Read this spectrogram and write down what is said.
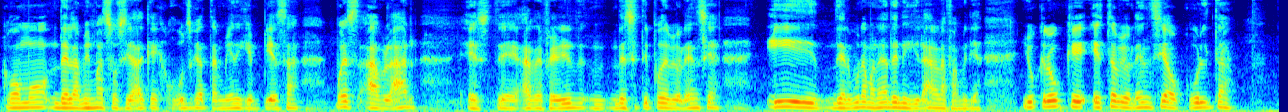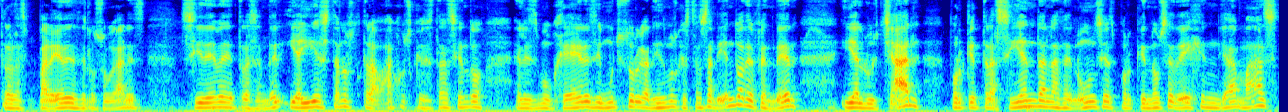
como de la misma sociedad que juzga también y que empieza pues a hablar, este, a referir de ese tipo de violencia y de alguna manera denigrar a la familia. Yo creo que esta violencia oculta tras las paredes de los hogares sí debe de trascender y ahí están los trabajos que se están haciendo en las mujeres y muchos organismos que están saliendo a defender y a luchar porque trasciendan las denuncias, porque no se dejen ya más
